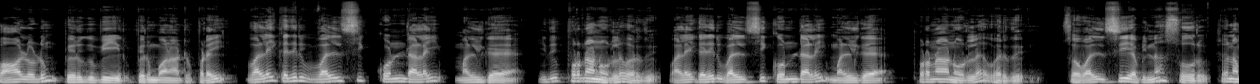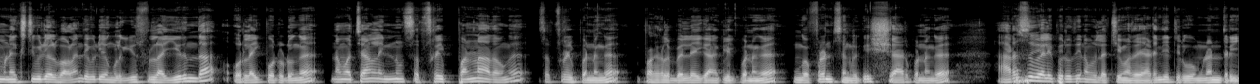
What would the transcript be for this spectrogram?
பாலொடும் பெருகுவீர் பெரும்பானாற்றுப்படை வலைக்கதிர் வல்சி கொண்டலை மல்க. இது புறநானூரில் வருது. வலைக்கதிர் வல்சி கொண்டலை மல்க. புறநானூரில் வருது. ஸோ வல்சி அப்படின்னா சோறு. ஸோ நம்ம நெக்ஸ்ட் வீடியோவில் பார்க்கலாம். இந்த வீடியோ உங்களுக்கு யூஸ்ஃபுல்லாக இருந்தால் ஒரு லைக் போட்டு விடுங்க நம்ம சேனலை இன்னும் சப்ஸ்கிரைப் பண்ணாதவங்க சப்ஸ்கிரைப் பண்ணுங்கள் பக்கத்தில் பெல் ஐக்கானை கிளிக் பண்ணுங்கள் உங்கள் ஃப்ரெண்ட்ஸ் எங்களுக்கு ஷேர் பண்ணுங்கள் அரசு வேலை பெறுவதே நமது லட்சியம். அதை அடைந்தே தருவோம். நன்றி.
